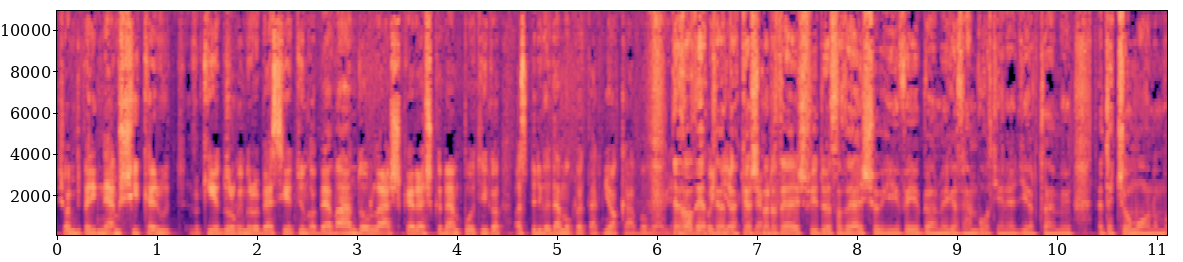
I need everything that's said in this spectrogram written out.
és ami pedig nem sikerült, a két dolog, amiről beszéltünk, a bevándorlás, kereskedelmi politika, az pedig a demokraták nyakába varja. Ez azért hogy érdekes, mert az első idősz, az első évében még ez nem volt ilyen egyértelmű. Tehát egy csomóan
